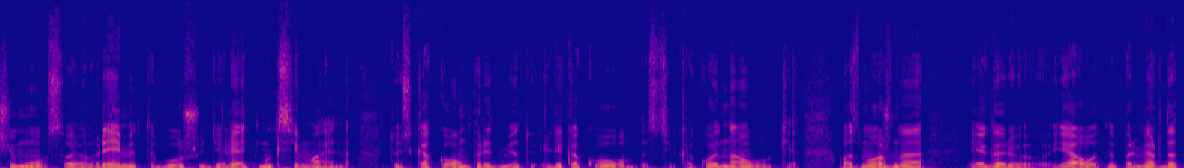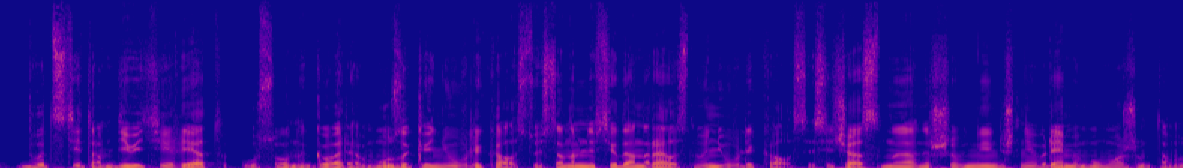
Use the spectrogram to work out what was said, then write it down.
чему в свое время ты будешь уделять максимально. То есть какому предмету или какой области, какой науке. Возможно, я говорю, я вот, например, до 29 лет, условно говоря, музыкой не увлекался. То есть она мне всегда нравилась, но не увлекался. Сейчас на наше нынешнее время мы можем там,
